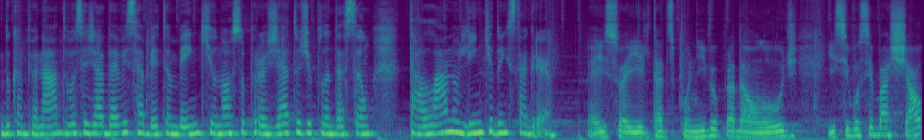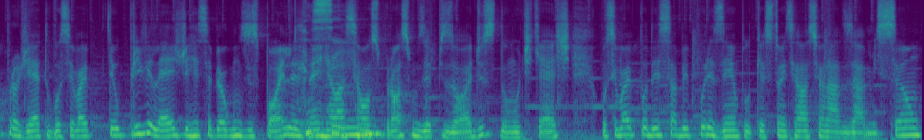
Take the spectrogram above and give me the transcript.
do campeonato, você já deve saber também que o nosso projeto de plantação tá lá no link do Instagram. É isso aí, ele está disponível para download. E se você baixar o projeto, você vai ter o privilégio de receber alguns spoilers né, em relação aos próximos episódios do Multicast. Você vai poder saber, por exemplo, questões relacionadas à missão,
